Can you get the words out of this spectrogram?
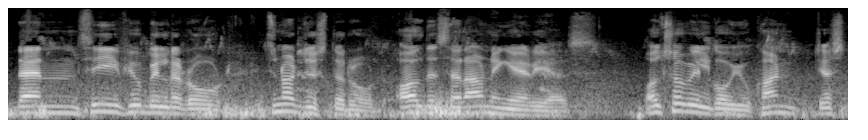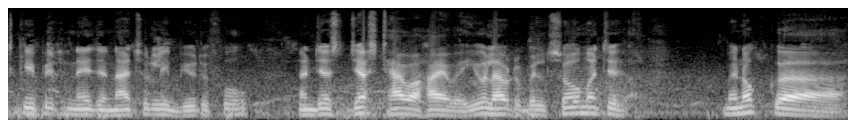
then see if you build a road, it's not just the road, all the surrounding areas also will go. You can't just keep it nature naturally beautiful and just… just have a highway. You'll have to build so much, uh, you know, uh,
